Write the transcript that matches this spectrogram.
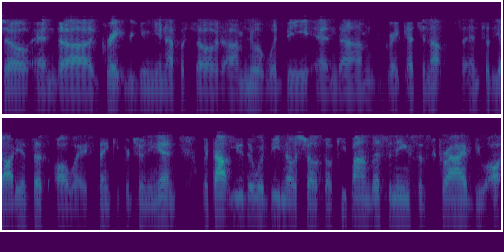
show, and uh, great reunion episode. Um, knew it would be, and um, great catching up. And to the audience, as always, thank you for tuning in. Without you, there would be no show. So keep on listening, subscribe, do all,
